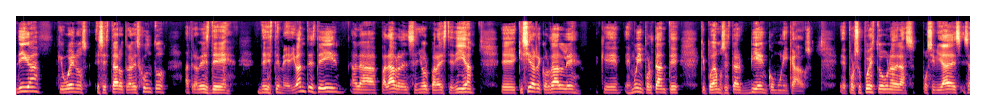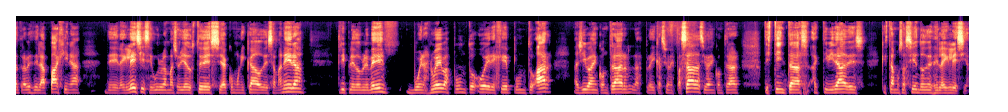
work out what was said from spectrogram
Bendiga. Qué bueno es estar otra vez juntos a través de, de este medio. Antes de ir a la palabra del Señor para este día, eh, quisiera recordarle que es muy importante que podamos estar bien comunicados. Eh, por supuesto, una de las posibilidades es a través de la página de la iglesia y seguro la mayoría de ustedes se ha comunicado de esa manera, www.buenasnuevas.org.ar. Allí va a encontrar las predicaciones pasadas y va a encontrar distintas actividades que estamos haciendo desde la iglesia.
